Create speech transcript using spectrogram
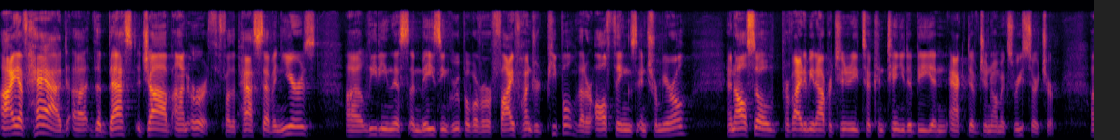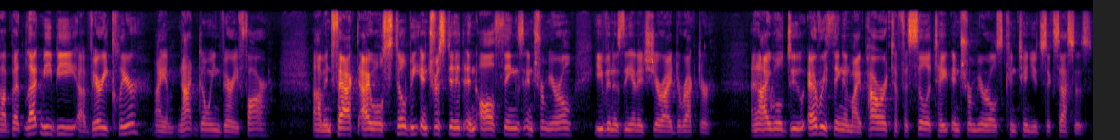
I have had uh, the best job on earth for the past seven years, uh, leading this amazing group of over 500 people that are all things intramural, and also providing me an opportunity to continue to be an active genomics researcher. Uh, but let me be uh, very clear, I am not going very far. Um, in fact, I will still be interested in all things intramural, even as the NHGRI director. And I will do everything in my power to facilitate intramural's continued successes.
